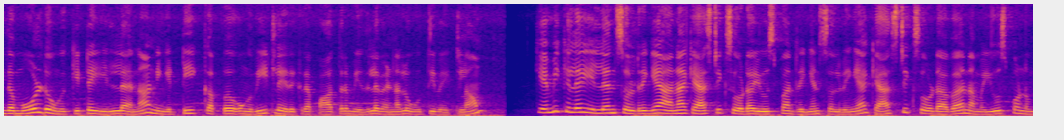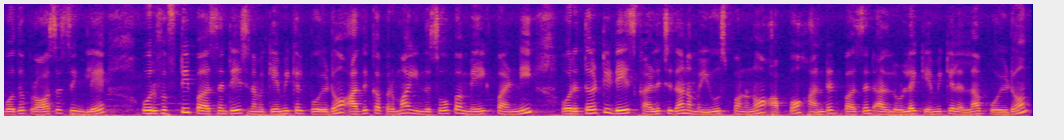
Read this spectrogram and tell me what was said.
இந்த மோல்டு உங்ககிட்ட இல்லைன்னா நீங்கள் டீ கப்பு உங்கள் வீட்டில் இருக்கிற பாத்திரம் எதில் வேணாலும் ஊற்றி வைக்கலாம். கெமிக்கலே இல்லைன்னு சொல்கிறீங்க ஆனால் கேஸ்டிக் சோடா யூஸ் பண்ணுறீங்கன்னு சொல்லுவீங்க. கேஸ்டிக் சோடாவை நம்ம யூஸ் பண்ணும்போது ப்ராசஸிங்லே ஒரு ஃபிஃப்டி பர்சன்டேஜ் நம்ம கெமிக்கல் போயிடும். அதுக்கப்புறமா இந்த சோப்பை மேக் பண்ணி ஒரு தேர்ட்டி டேஸ் கழித்து தான் நம்ம யூஸ் பண்ணணும். அப்போது ஹண்ட்ரட் பர்சன்ட் அதில் உள்ள கெமிக்கல் எல்லாம் போயிடும்.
